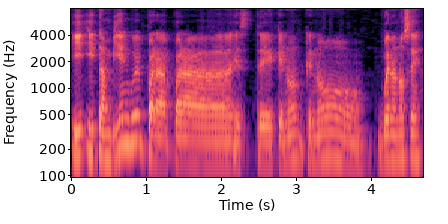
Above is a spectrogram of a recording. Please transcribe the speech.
Y, y también, güey, para, para, este, que no, que no, bueno, no sé.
